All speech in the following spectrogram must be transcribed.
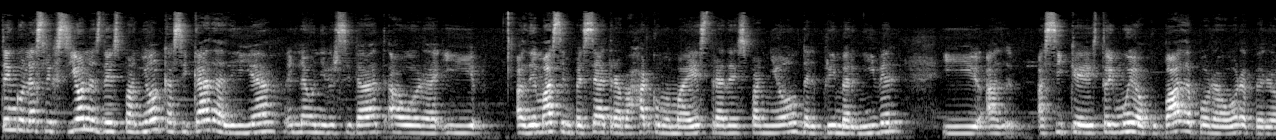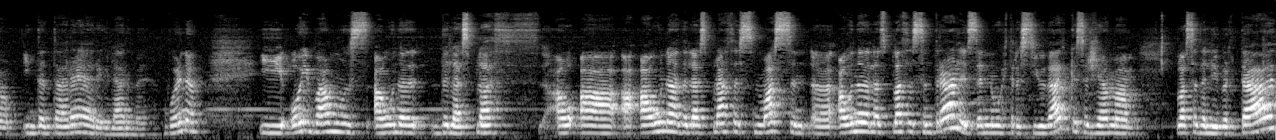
Tengo las lecciones de español casi cada día en la universidad ahora y además empecé a trabajar como maestra de español del primer nivel y así que estoy muy ocupada por ahora, pero intentaré arreglarme. Bueno, y hoy vamos a una de las plazas a, una de las plazas más eh, a una de las plazas centrales en nuestra ciudad que se llama Plaza de Libertad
